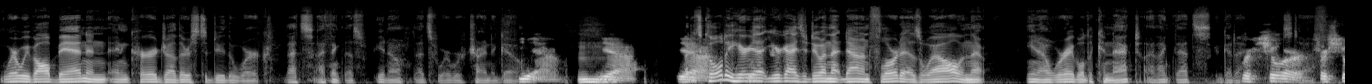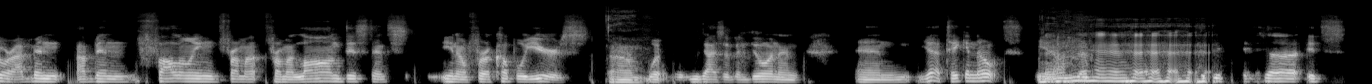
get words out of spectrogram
where we've all been and, and encourage others to do the work. That's I think that's, you know, that's where we're trying to go. Yeah. Mhm. Yeah. Yeah. But it's cool to hear that you guys are doing that down in Florida as well, and that you know we're able to connect. I think that's good. for sure stuff. for sure i've been i've been following from a from a long distance you know for a couple years um what, what you guys have been doing and and yeah taking notes you know That's- it's uh it's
